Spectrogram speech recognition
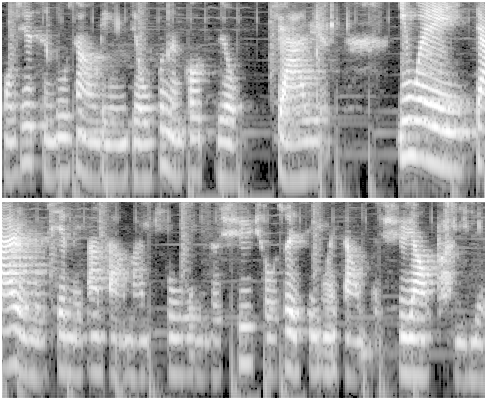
某些程度上的连接，我不能够只有家人，因为家人有些没办法满足我们的需求，所以是因为这样我们需要朋友。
